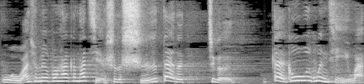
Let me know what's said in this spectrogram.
我完全没有办法跟他解释的时代的这个。代沟问题以外，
